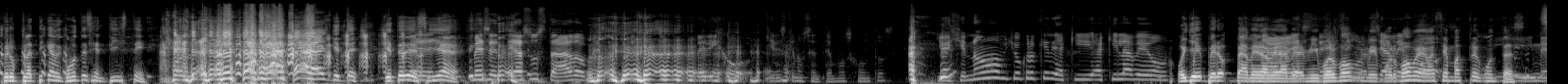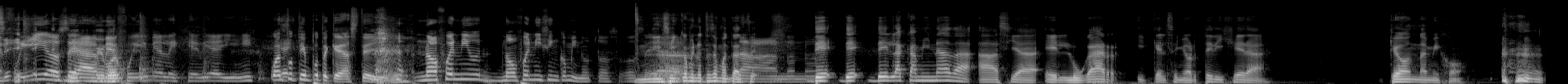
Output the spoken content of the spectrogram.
pero platícame, ¿cómo te sentiste? ¿Qué te, qué te decía? Me sentí asustado. Me, sentí- me dijo, ¿quieres que nos sentemos juntos? Yo dije, no, yo creo que de aquí, aquí la veo. Oye, pero, a ver, a ver, a ya, ver, mi este, el señor mi porfo me hace más preguntas. Y me Sí. fui, o sea, Me- me, me fui, me alejé de ahí. ¿Cuánto tiempo te quedaste ahí? eh? No fue ni, no fue ni cinco minutos. o Ni cinco minutos aguantaste. No, no, no. De, de, de la caminada hacia el lugar y que el señor te dijera, ¿qué onda, mijo? en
